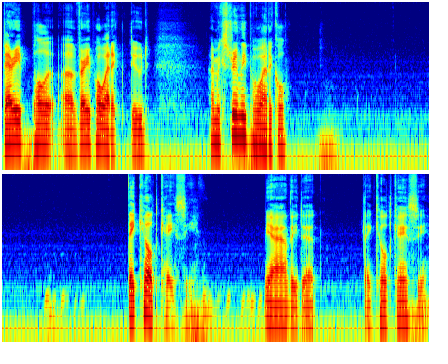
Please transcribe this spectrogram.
Very po- uh, very poetic, dude. I'm extremely poetical. They killed Casey. Yeah, they did. They killed Casey.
